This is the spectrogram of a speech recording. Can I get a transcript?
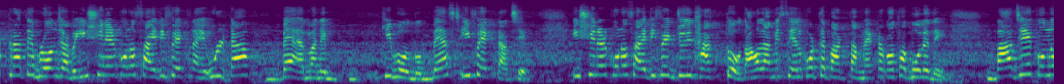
এক রাতে ব্রণ যাবে। ইশিনের কোনো সাইড ইফেক্ট নাই। উল্টা মানে কি বলব বেস্ট ইফেক্ট আছে। ইশিনের কোনো সাইড ইফেক্ট যদি থাকতো, তাহলে আমি সেল করতে পারতাম না। একটা কথা বলে দেই, বাজে কোনো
